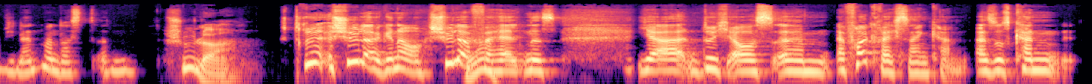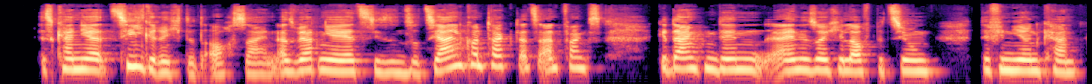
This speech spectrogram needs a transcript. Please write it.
wie nennt man das? Schüler. Schüler, genau, Schülerverhältnis ja, ja durchaus ähm, erfolgreich sein kann. Also es kann es kann ja zielgerichtet auch sein. Also wir hatten ja jetzt diesen sozialen Kontakt als Anfangsgedanken, den eine solche Laufbeziehung definieren kann.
